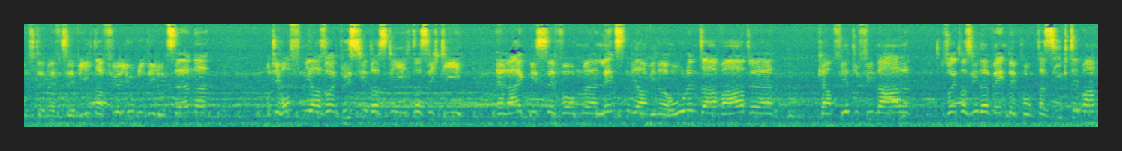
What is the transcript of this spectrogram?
und dem FC Biel. Dafür jubeln die Luzerner. Und die hoffen ja so ein bisschen, dass, die, dass sich die Ereignisse vom äh, letzten Jahr wiederholen. Da war der Cup-Viertelfinal so etwas wie der Wendepunkt. Da siegte man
